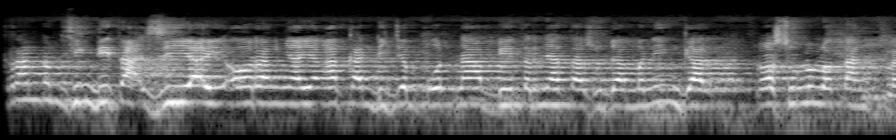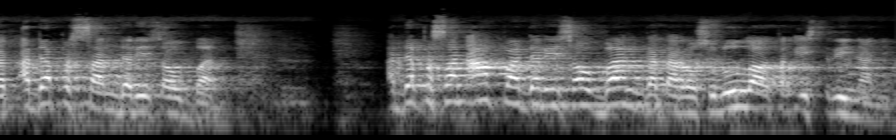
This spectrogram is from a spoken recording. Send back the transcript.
Kerana sing ditakziai orangnya yang akan dijemput Nabi ternyata sudah meninggal. Rasulullah tangklet. Ada pesan dari Sauban. Ada pesan apa dari Sauban kata Rasulullah tentang istrinya nih.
